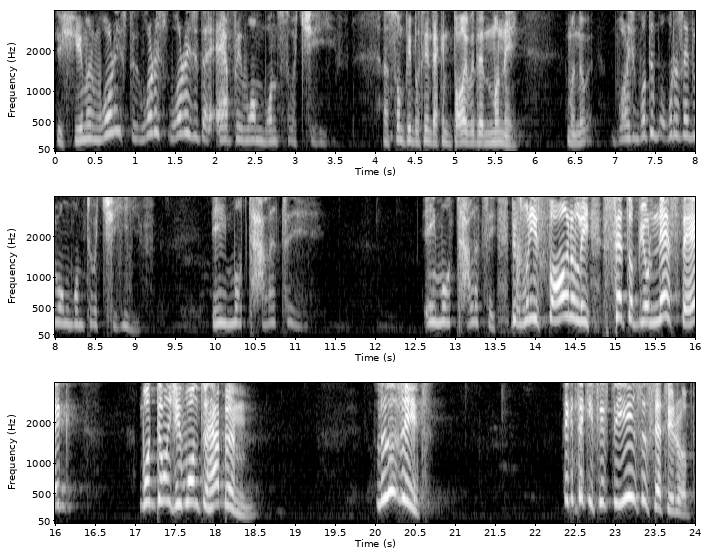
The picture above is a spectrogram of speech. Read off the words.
The human, what is, the, what, is, what is it that everyone wants to achieve? And some people think they can buy with their money. When the, what, is, what, do, what does everyone want to achieve? Immortality. Immortality. Because when you finally set up your nest egg, what don't you want to happen? Lose it. It can take you 50 years to set it up.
